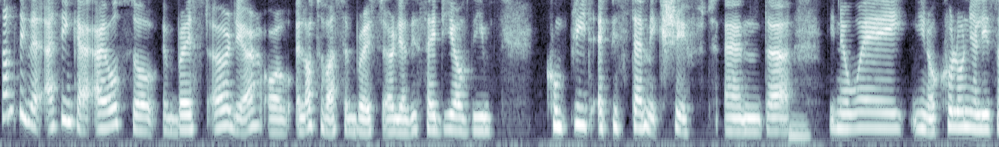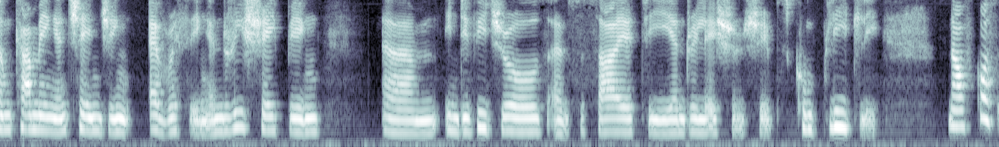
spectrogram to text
something that I think I, also embraced earlier, or a lot of us embraced earlier, this idea of the complete epistemic shift and uh, mm. in a way you know colonialism coming and changing everything and reshaping um, individuals and society and relationships completely now of course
